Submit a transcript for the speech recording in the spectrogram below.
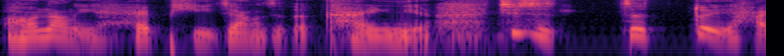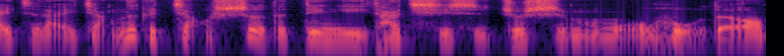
然后让你 happy 这样子的概念，其实。这对孩子来讲，那个角色的定义，它其实就是模糊的哦。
